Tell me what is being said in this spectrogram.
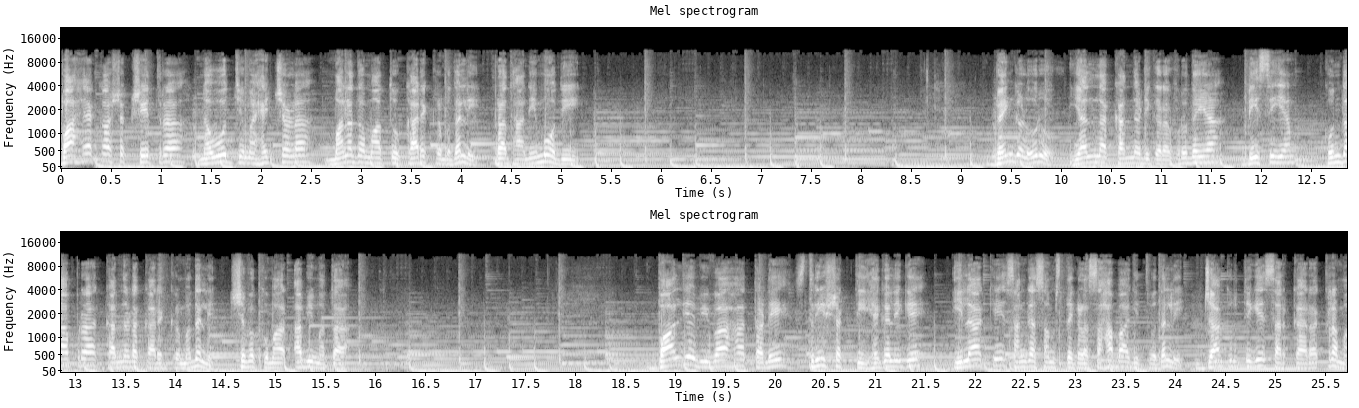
ಬಾಹ್ಯಾಕಾಶ ಕ್ಷೇತ್ರ, ನವೋದ್ಯಮ ಹೆಚ್ಚಳ, ಮನದ ಮಾತು ಕಾರ್ಯಕ್ರಮದಲ್ಲಿ ಪ್ರಧಾನಿ ಮೋದಿ. ಬೆಂಗಳೂರು, ಎಲ್ಲ ಕನ್ನಡಿಗರ ಹೃದಯ, ಡಿಸಿಎಂ, ಕುಂದಾಪುರ, ಕನ್ನಡ ಕಾರ್ಯಕ್ರಮದಲ್ಲಿ ಶಿವಕುಮಾರ್ ಅಭಿಮತ. ಬಾಲ್ಯ ವಿವಾಹ ತಡೆ, ಸ್ತ್ರೀ ಶಕ್ತಿ ಹೆಗಲಿಗೆ ಇಲಾಖೆ ಸಂಘ ಸಂಸ್ಥೆಗಳ ಸಹಭಾಗಿತ್ವದಲ್ಲಿ ಜಾಗೃತಿಗೆ ಸರ್ಕಾರ ಕ್ರಮ.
